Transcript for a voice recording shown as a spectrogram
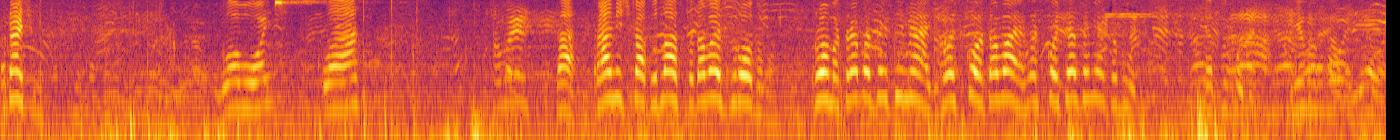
Подачу. Головой. Клас. Так, рамічка, будь ласка, давай зробимо. Рома, треба знайти м'яч. Гласько, давай, Гласько, зараз замінка буде. Сейчас выходит. Лево, право, лево.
